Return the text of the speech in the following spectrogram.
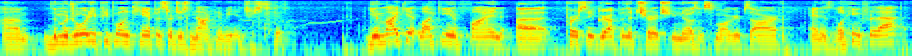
Um, the majority of people on campus are just not going to be interested. You might get lucky and find a person who grew up in the church who knows what small groups are and is looking for that.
